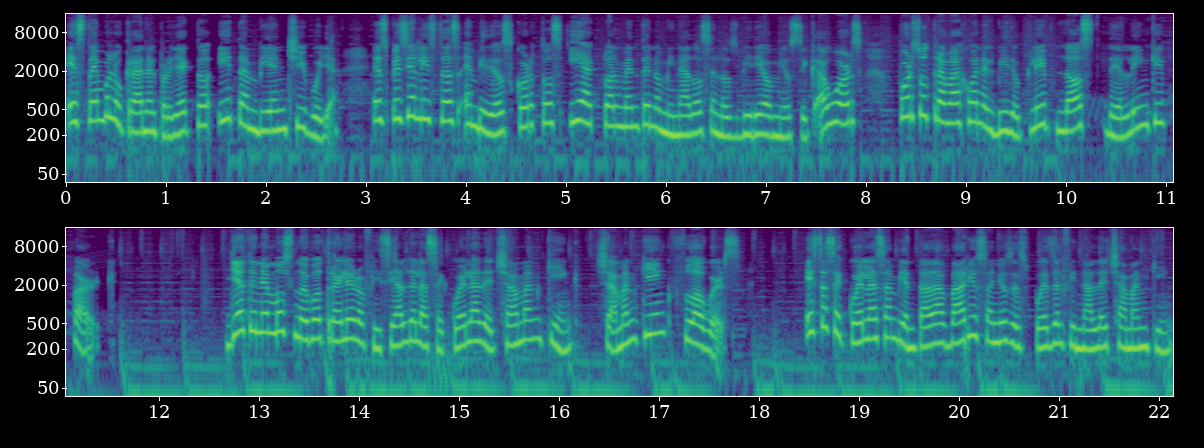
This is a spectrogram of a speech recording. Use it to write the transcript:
está involucrada en el proyecto y también Shibuya, especialistas en videos cortos y actualmente nominados en los Video Music Awards por su trabajo en el videoclip Lost de Linkin Park. Ya tenemos nuevo tráiler oficial de la secuela de Shaman King, Shaman King Flowers. Esta secuela es ambientada varios años después del final de Shaman King,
